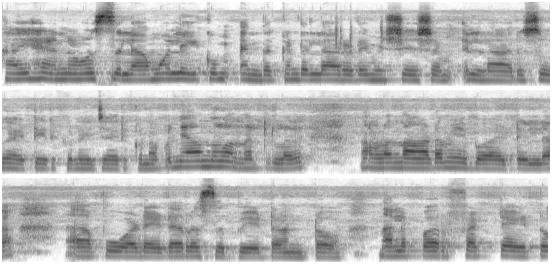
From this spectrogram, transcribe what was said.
ഹായ് ഹലോ അസ്സലാമു അലൈക്കും എന്തൊക്കെയുണ്ട് എല്ലാവരുടെയും വിശേഷം? എല്ലാവരും സുഖമായിട്ടിരിക്കണം വിചാരിക്കണം അപ്പോൾ ഞാൻ ഒന്ന് വന്നിട്ടുള്ളത് നമ്മളെ നാടൻ വിഭവമായിട്ടുള്ള പൂവടയുടെ റെസിപ്പി ആയിട്ടാണ് കേട്ടോ നല്ല പെർഫെക്റ്റ് ആയിട്ട്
